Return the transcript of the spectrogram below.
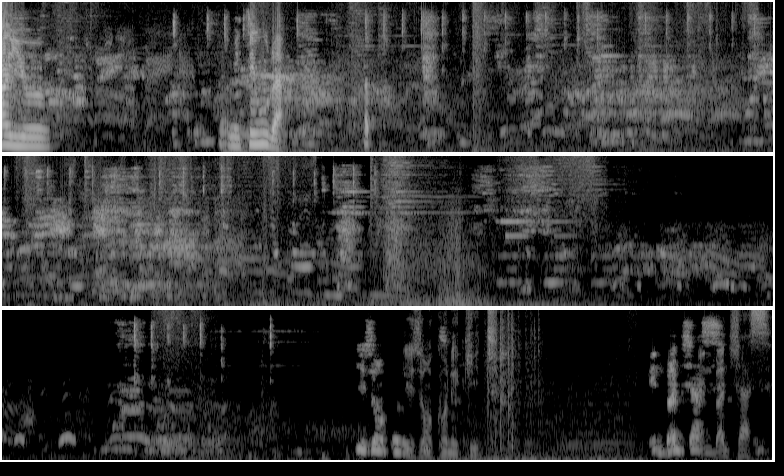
Aïe. Mais t'es où là Hop. Disons qu'on est quitte. une bonne Une chasse. bonne chasse.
